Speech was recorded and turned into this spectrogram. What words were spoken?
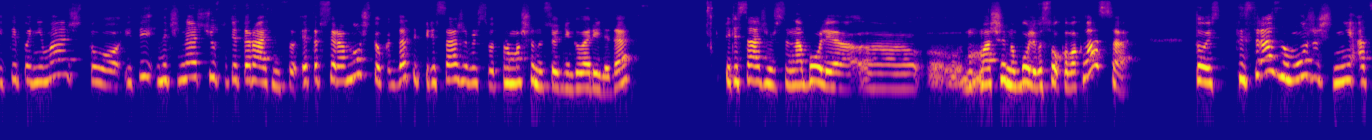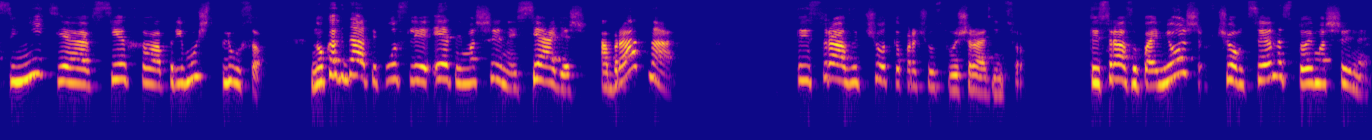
и ты понимаешь, что... И ты начинаешь чувствовать эту разницу. Это все равно, что когда ты пересаживаешься... Вот про машину сегодня говорили, да? Пересаживаешься на более... э, машину более высокого класса, то есть ты сразу можешь не оценить э, всех э, преимуществ плюсов. Но когда ты после этой машины сядешь обратно, ты сразу четко прочувствуешь разницу. Ты сразу поймешь, в чем ценность той машины.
